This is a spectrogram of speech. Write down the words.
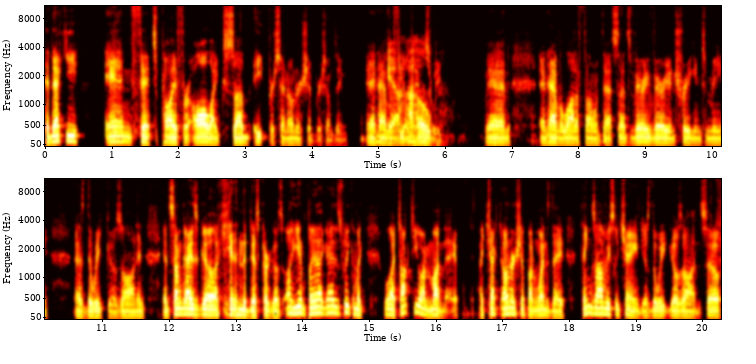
Hideki, and Fitz probably for all like sub eight percent ownership or something, and have Yeah, a field day this week, and and have a lot of fun with that. So that's very very intriguing to me as the week goes on. And and some guys go again in the Discord goes, "Oh, you didn't play that guy this week?" I'm like, "Well, I talked to you on Monday. I checked ownership on Wednesday. Things obviously change as the week goes on. So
